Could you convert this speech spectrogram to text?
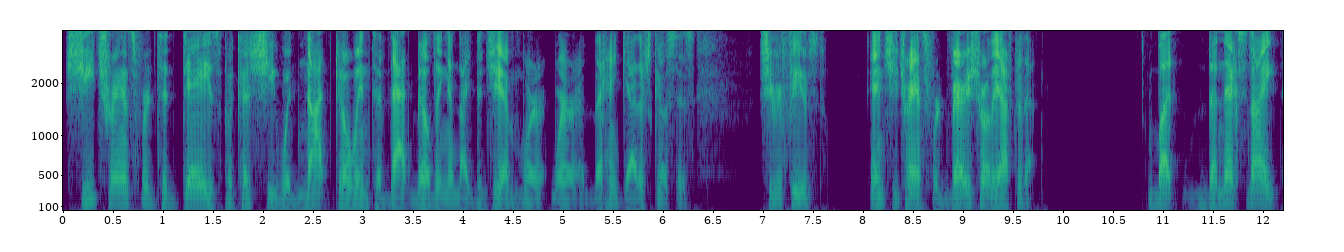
she transferred to days because she would not go into that building at night, the gym where, where the Hank Gathers ghost is. She refused and she transferred very shortly after that. But the next night,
